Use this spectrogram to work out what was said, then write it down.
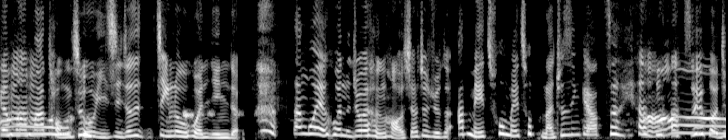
跟妈妈同出一气，就是进入婚姻的。但未婚的就会很好笑，就觉得啊，没错没错，本来就是应该要这样嘛。所以我觉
